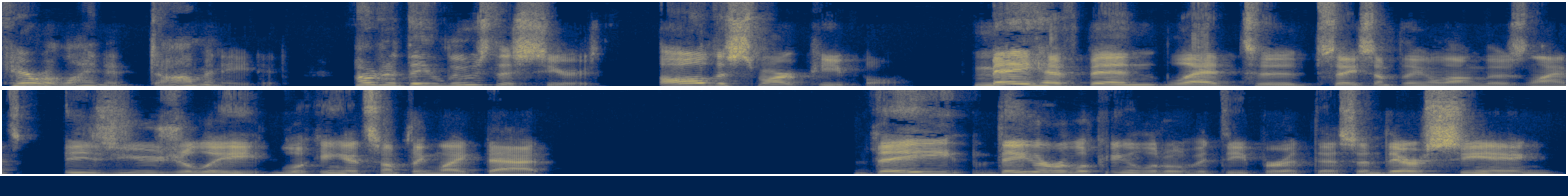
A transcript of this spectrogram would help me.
Carolina dominated. How did they lose this series? All the smart people may have been led to say something along those lines, is usually looking at something like that. They they are looking a little bit deeper at this and they're seeing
